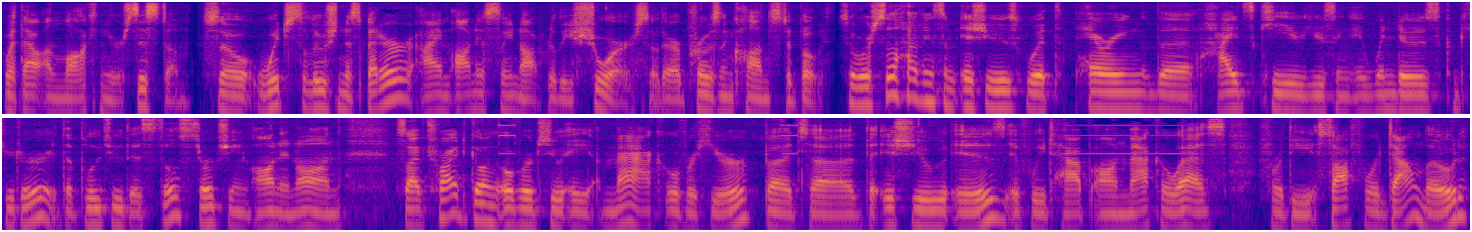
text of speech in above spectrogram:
without unlocking your system. So which solution is better? I'm honestly not really sure. So there are pros and cons to both. So we're still having some issues with pairing the Hideez key using a Windows computer. The Bluetooth is still searching on and on. So I've tried going over to a Mac over here, but uh, the issue is if we tap on Mac OS for the software download,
